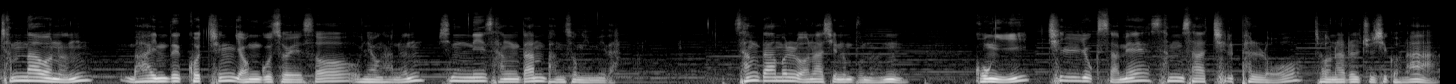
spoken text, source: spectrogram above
참나원은 마인드 코칭 연구소에서 운영하는 심리 상담 방송입니다. 상담을 원하시는 분은 02-763-3478로 전화를 주시거나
